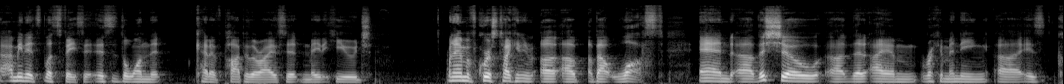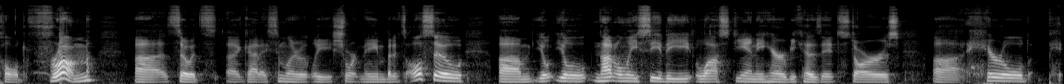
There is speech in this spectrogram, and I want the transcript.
I mean, it's let's face it, this is the one that kind of popularized it and made it huge. And I'm of course talking uh, uh, about Lost. And uh, this show uh, that I am recommending uh, is called From. Uh, so it's got a similarly short name, but it's also um, you'll you'll not only see the Lost DNA here because it stars uh, Harold P-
